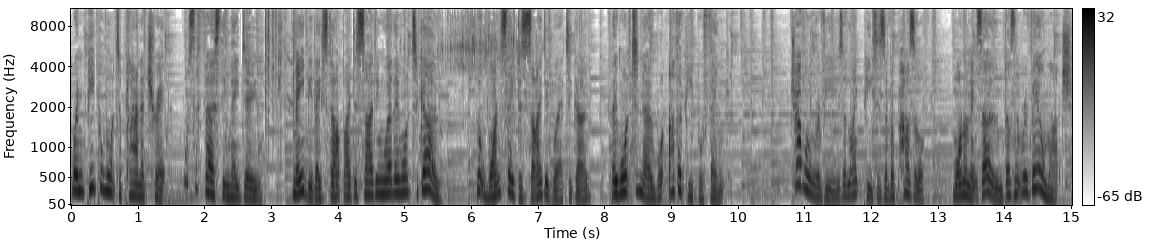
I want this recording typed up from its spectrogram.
When people want to plan a trip, what's the first thing they do? Maybe they start by deciding where they want to go. But once they've decided where to go, they want to know what other people think. Travel reviews are like pieces of a puzzle. One on its own doesn't reveal much,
